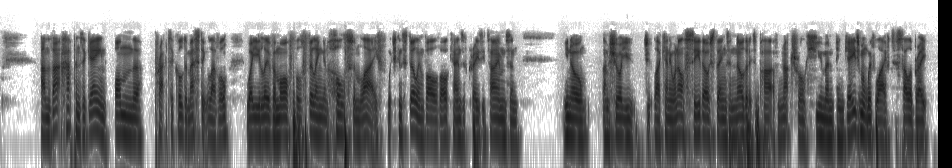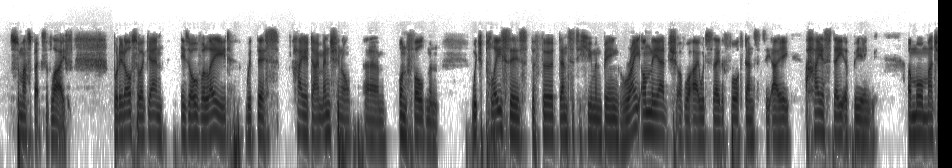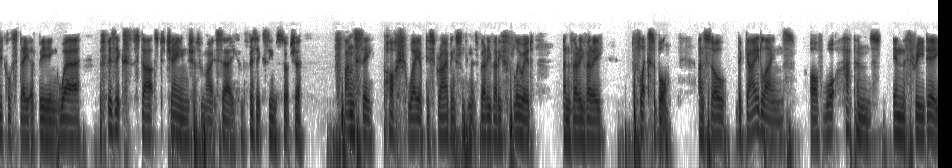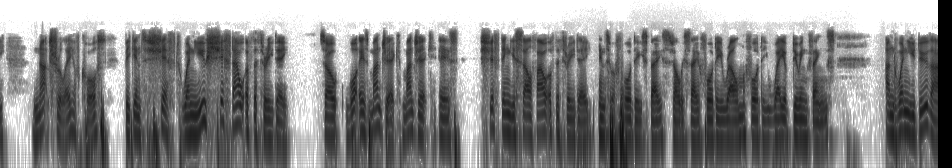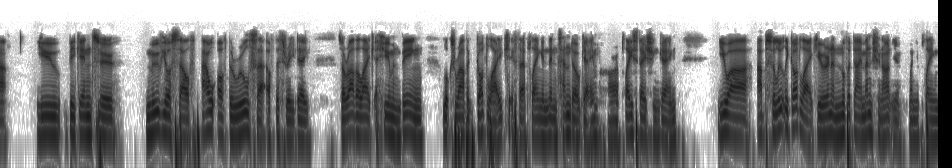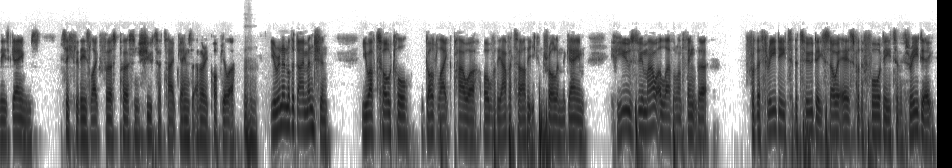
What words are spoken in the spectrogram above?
And that happens again on the practical domestic level where you live a more fulfilling and wholesome life, which can still involve all kinds of crazy times and, you know, I'm sure you, like anyone else, see those things and know that it's part of natural human engagement with life to celebrate some aspects of life. But it also, again, is overlaid with this higher dimensional um, unfoldment, which places the third density human being right on the edge of what I would say the fourth density, i.e., a higher state of being, a more magical state of being, where the physics starts to change, as we might say. And physics seems such a fancy, posh way of describing something that's very, very fluid and very, very flexible. And so the guidelines of what happens in the 3D naturally, of course, begin to shift when you shift out of the 3D. So, what is magic? Magic is shifting yourself out of the 3D into a 4D space, shall we say, a 4D realm, a 4D way of doing things. And when you do that, you begin to move yourself out of the rule set of the 3D. So rather like a human being looks rather godlike if they're playing a Nintendo game or a PlayStation game, you are absolutely godlike. You're in another dimension, aren't you, when you're playing these games? Particularly these like first person shooter type games that are very popular. Mm-hmm. You're in another dimension. You have total godlike power over the avatar that you control in the game. If you zoom out a level and think that for the 3D to the 2D, so it is for the 4D to the 3D,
